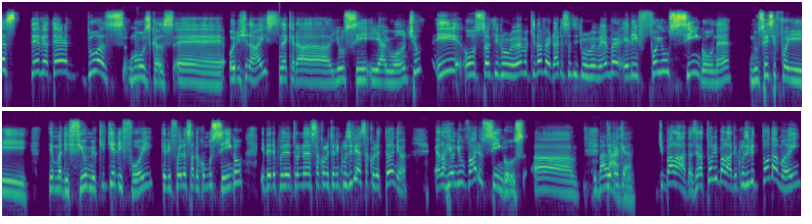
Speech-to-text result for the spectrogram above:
as- teve até duas músicas eh, originais, né, que era You See e I Want You. E o Something to Remember, que na verdade Something to Remember, ele foi um single, né? Não sei se foi tema de filme, o que que ele foi, que ele foi lançado como single, e daí depois entrou nessa coletânea. Inclusive, essa coletânea, ela reuniu vários singles ah, De balada. aquele- de baladas, era toda em balada, inclusive toda mãe.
